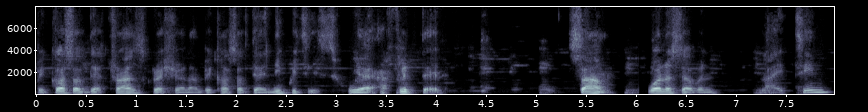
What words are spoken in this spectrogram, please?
because of their transgression and because of their iniquities, we are afflicted. Psalm 107, 19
